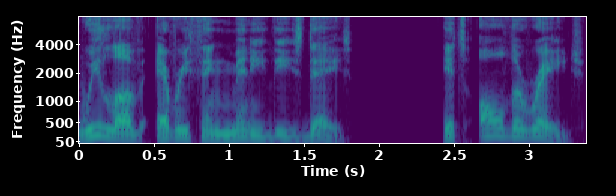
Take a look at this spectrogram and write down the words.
We love everything mini these days. It's all the rage.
